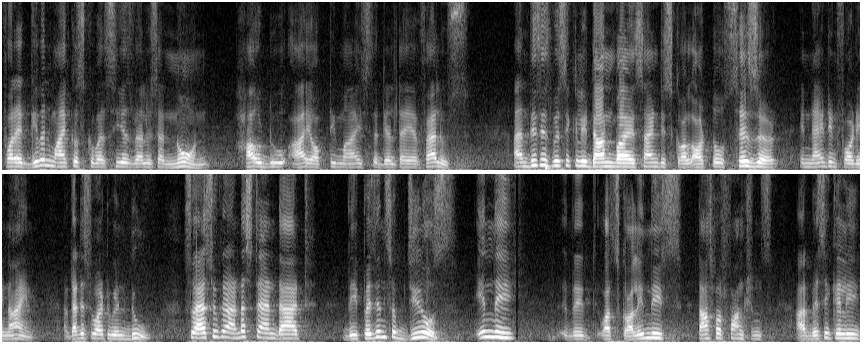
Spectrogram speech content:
for a given microscope where CS values are known how do I optimize the delta f values. And this is basically done by a scientist called Otto Scherzer in 1949 and that is what we will do. So, as you can understand that the presence of zeros in the, the what is called in these transfer functions are basically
